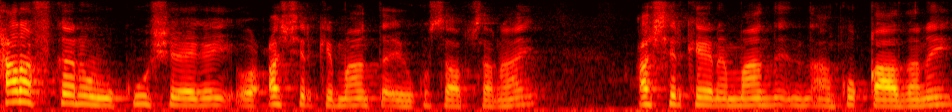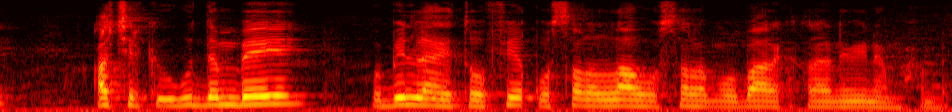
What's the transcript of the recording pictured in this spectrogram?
xarafkana wuu kuu sheegay oo cashirkii maanta ayuu ku saabsanaay cashirkeena maanta in aan ku qaadanay cashirkii ugu dambeeyey wabillahi towfiiq wasala allahu wasalam wabaarak calaa nabiyina moxamed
